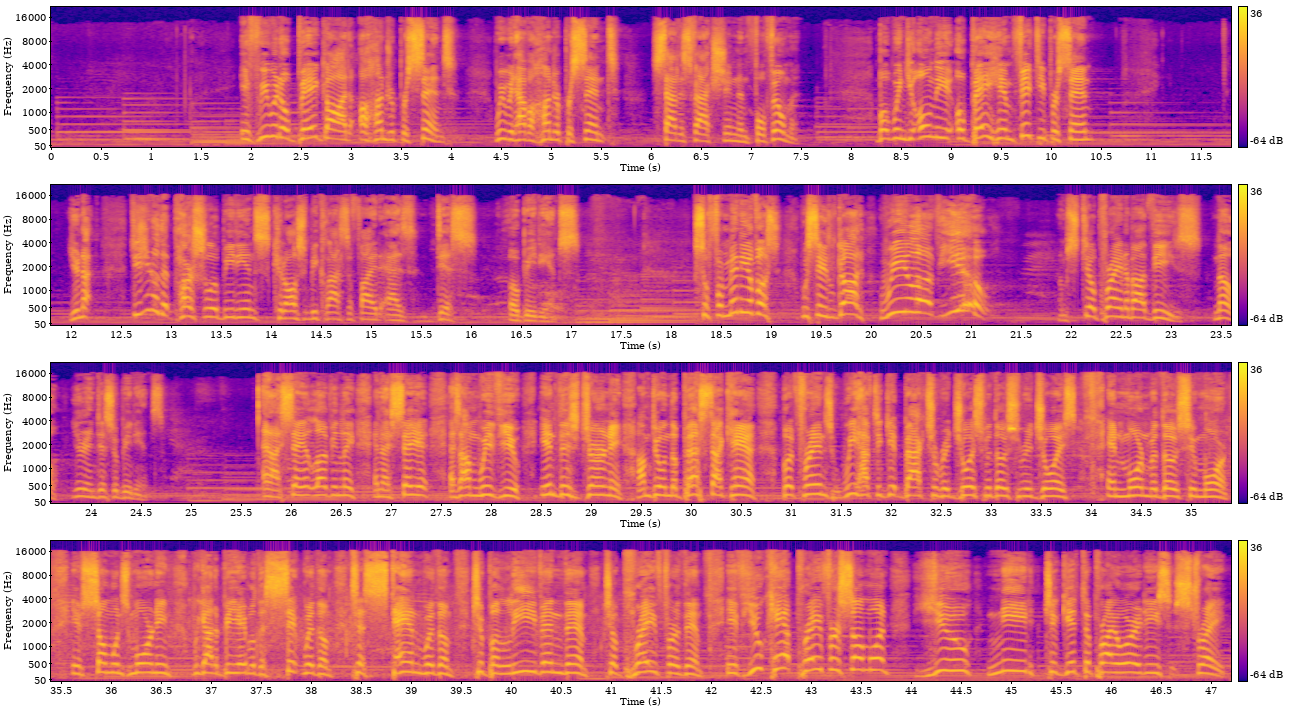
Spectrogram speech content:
If we would obey God 100%, we would have 100% satisfaction and fulfillment. But when you only obey Him 50%, you're not. Did you know that partial obedience could also be classified as disobedience? So for many of us, we say, God, we love you. I'm still praying about these. No, you're in disobedience. And I say it lovingly, and I say it as I'm with you in this journey. I'm doing the best I can. But, friends, we have to get back to rejoice with those who rejoice and mourn with those who mourn. If someone's mourning, we got to be able to sit with them, to stand with them, to believe in them, to pray for them. If you can't pray for someone, you need to get the priorities straight.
